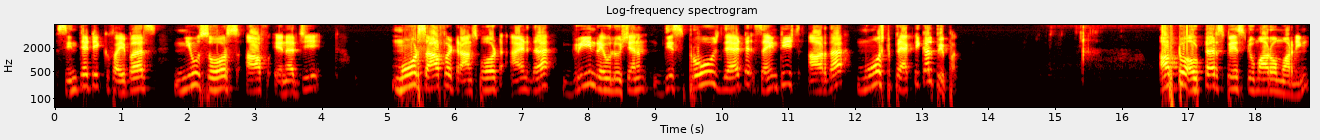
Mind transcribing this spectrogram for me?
synthetic fibers, new source of energy, modes of transport and the green revolution this proves that scientists are the most practical people off to outer space tomorrow morning.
